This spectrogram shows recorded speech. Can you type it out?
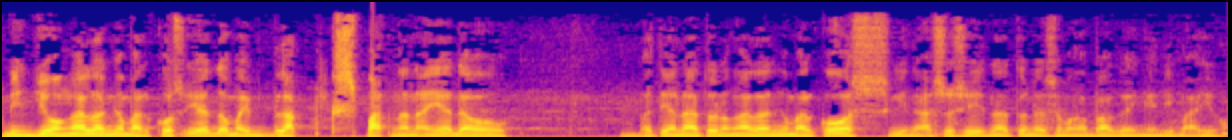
medyo ang ngalan nga Marcos iya daw may black spot na na iya daw batian nato ng ngalan nga Marcos gina-associate nato na sa mga bagay nga hindi mayo.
